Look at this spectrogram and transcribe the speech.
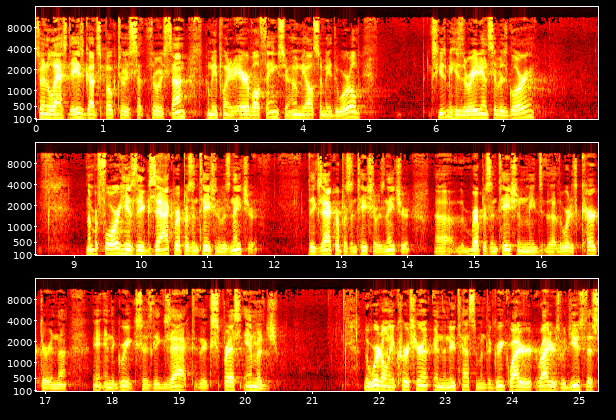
So in the last days, God spoke to his, through his Son, whom he appointed heir of all things, through whom he also made the world. Excuse me, he's the radiance of his glory. Number four, he is the exact representation of his nature. The exact representation of his nature. Uh, representation means the, the, word is character in the in the Greek. So it's the exact, the express image. The word only occurs here in the New Testament. The Greek writer, writers would use this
